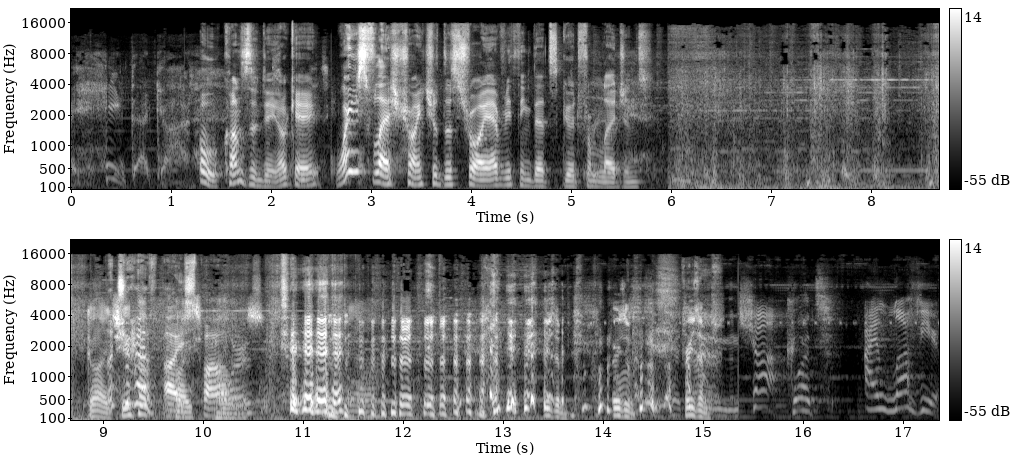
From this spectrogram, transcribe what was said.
I hate that god. Oh, Constantine, okay. Why is Flash trying to destroy everything that's good from Legends? Guys, Don't you have ice powers? freeze him. Freeze him. Freeze him. Chuck, what? I love you.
